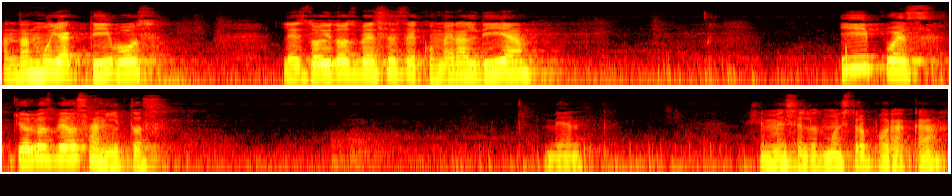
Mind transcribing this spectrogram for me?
andan muy activos. Les doy dos veces de comer al día. Y pues yo los veo sanitos. Vean. Déjenme se los muestro por acá.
